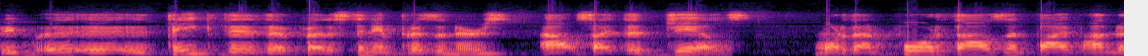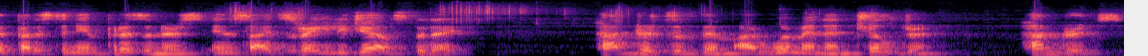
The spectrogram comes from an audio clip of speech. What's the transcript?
uh, uh, take the, the Palestinian prisoners outside the jails. More than 4,500 Palestinian prisoners inside Israeli jails today. Hundreds of them are women and children. Hundreds.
